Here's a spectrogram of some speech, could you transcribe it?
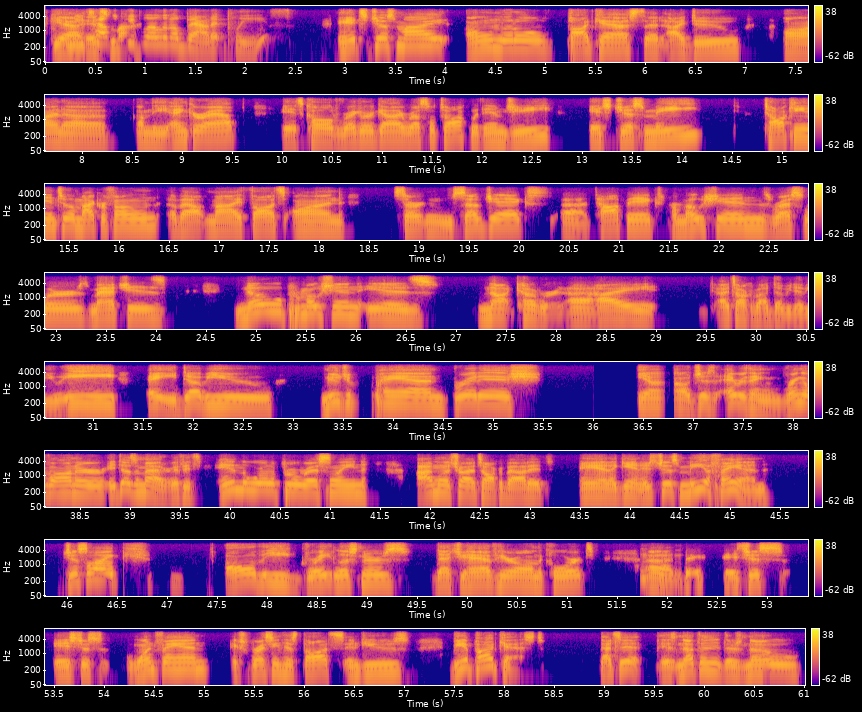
Yeah. Can you tell the my, people a little about it, please? It's just my own little podcast that I do on uh, on the Anchor app. It's called Regular Guy Wrestle Talk with MG. It's just me talking into a microphone about my thoughts on certain subjects, uh, topics, promotions, wrestlers, matches. No promotion is not covered. Uh, I I talk about WWE, AEW, New Japan, British, you know, just everything, Ring of Honor, it doesn't matter. If it's in the world of pro wrestling, I'm going to try to talk about it. And again, it's just me, a fan, just like all the great listeners that you have here on the court. Uh, they, it's just it's just one fan expressing his thoughts and views via podcast. That's it. There's nothing. There's no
